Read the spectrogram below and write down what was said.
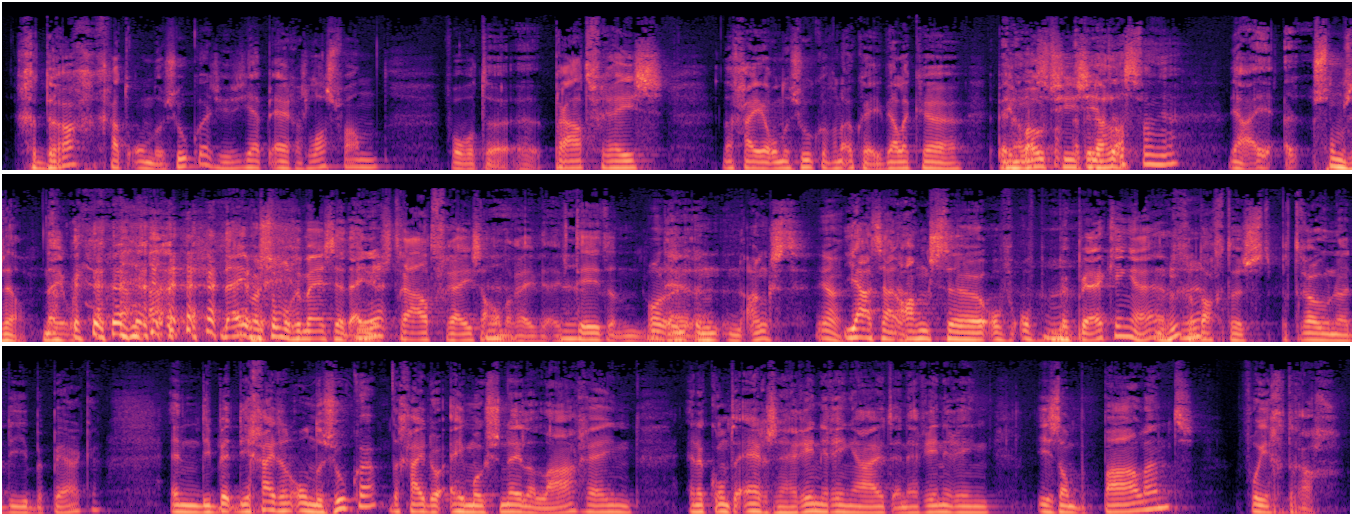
gedrag gaat onderzoeken. Dus je hebt ergens last van, bijvoorbeeld eh, praatvrees. Dan ga je onderzoeken van, oké, welke emoties Heb je daar last van, ja? Ja, eh, soms wel. Nee, nee, maar sommige mensen, de ene Ja. heeft straatvrees, de andere heeft, heeft dit. Een, een, een angst. Ja. ja, het zijn angsten of, of beperkingen, hè? gedachten, patronen die je beperken. En die, die ga je dan onderzoeken. Dan ga je door emotionele lagen heen. En dan komt er ergens een herinnering uit. En herinnering is dan bepalend voor je gedrag.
